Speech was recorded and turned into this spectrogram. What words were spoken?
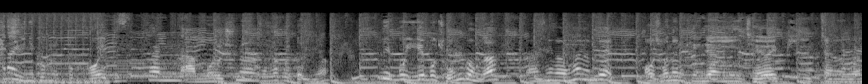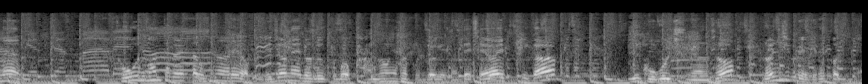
하나 유니폼을 입고 거의 비슷한 안무를 추면서 하고 있거든요. 근데 뭐 이게 뭐 좋은 건가? 라는 생각을 하는데, 어, 저는 굉장히 JYP 입장에서는 좋은 선택을 했다고 생각을 해요. 예전에 저도 그 뭐 방송에서 본 적이 있는데, JYP가 이 곡을 주면서 그런 식으로 얘기를 했거든요.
